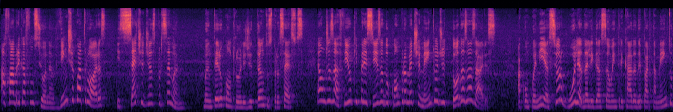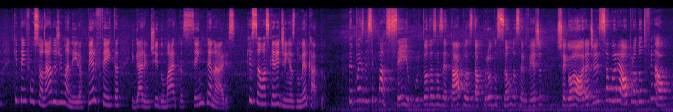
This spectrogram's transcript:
a fábrica funciona 24 horas e 7 dias por semana. Manter o controle de tantos processos é um desafio que precisa do comprometimento de todas as áreas. A companhia se orgulha da ligação entre cada departamento, que tem funcionado de maneira perfeita e garantido marcas centenárias, que são as queridinhas do mercado. Depois desse passeio por todas as etapas da produção da cerveja, chegou a hora de saborear o produto final.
